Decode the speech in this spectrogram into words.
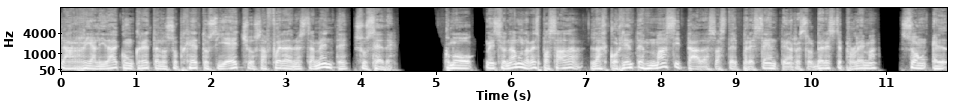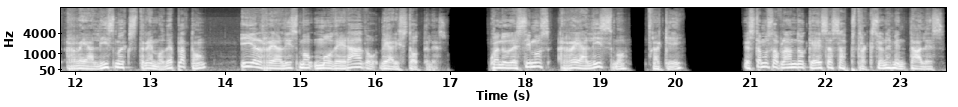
la realidad concreta de los objetos y hechos afuera de nuestra mente sucede? Como mencionamos la vez pasada, las corrientes más citadas hasta el presente en resolver este problema son el realismo extremo de Platón y el realismo moderado de Aristóteles. Cuando decimos realismo aquí, estamos hablando que esas abstracciones mentales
